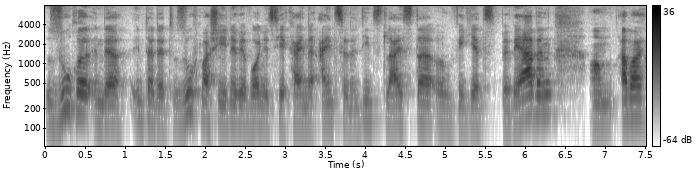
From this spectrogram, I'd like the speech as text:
Suche in der Internet-Suchmaschine. Wir wollen jetzt hier keine einzelnen Dienstleister irgendwie jetzt bewerben, ähm, aber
